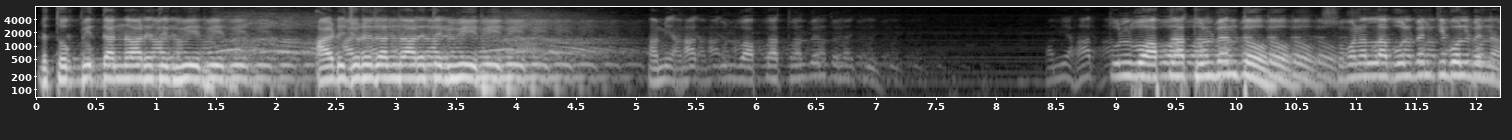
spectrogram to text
এটা তকবির দান না, আরে তেকবীর। আর একটু জোরে দান না, আরে তেকবীর। আমি হাত তুলবো, আপনার তুলবেন তো নাকি? আমি হাত তুলবো, আপনার তুলবেন তো? সুবহানাল্লাহ, বলবেন কি বলবেন না?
